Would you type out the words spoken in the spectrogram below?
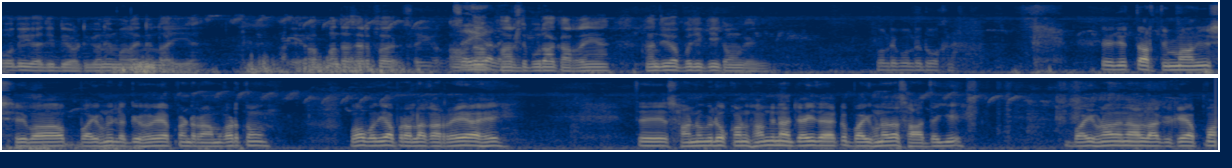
ਉਹਦੀ ਆ ਜੀ ਡਿਊਟੀ ਉਹਨੇ ਮਹਾਰਾਜ ਨੇ ਲਾਈ ਹੈ ਤੇ ਆਪਾਂ ਤਾਂ ਸਿਰਫ ਸਹੀ ਗੱਲ ਆਪਦਾ ਫਰਜ਼ ਪੂਰਾ ਕਰ ਰਹੇ ਹਾਂ ਹਾਂਜੀ ਬਾਪੂ ਜੀ ਕੀ ਕਹੋਗੇ ਜੀ? ਬੋਲਦੇ ਬੋਲਦੇ ਦੋ ਅੱਖਰ। ਇਹ ਜੀ ਧਰਤੀ ਮਾਂ ਦੀ ਸੇਵਾ ਬਾਈ ਹੁਣੀ ਲੱਗੇ ਹੋਏ ਆ ਪਿੰਡ ਰਾਮਗੜ੍ਹ ਤੋਂ। ਬਹੁਤ ਵਧੀਆ ਉਪਰਾਲਾ ਕਰ ਰਹੇ ਆ ਇਹ। ਤੇ ਸਾਨੂੰ ਵੀ ਲੋਕਾਂ ਨੂੰ ਸਮਝਣਾ ਚਾਹੀਦਾ ਕਿ ਬਾਈ ਹੁਣਾਂ ਦਾ ਸਾਥ ਦਈਏ। ਬਾਈ ਹੁਣਾਂ ਦੇ ਨਾਲ ਲੱਗ ਕੇ ਆਪਾਂ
